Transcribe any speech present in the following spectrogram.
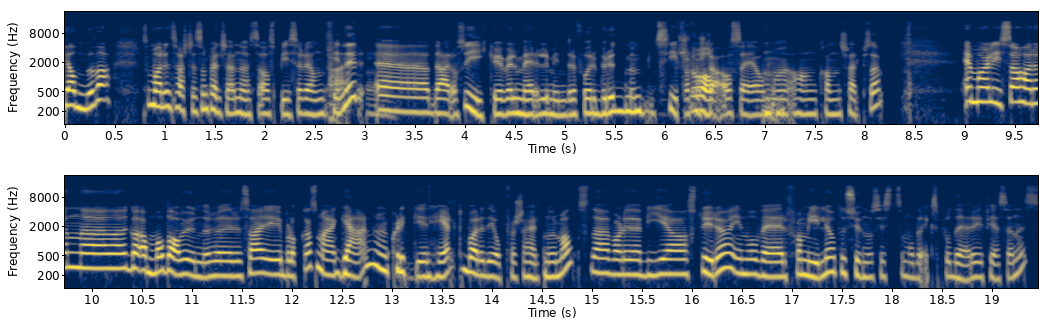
Janne, da, som har en kjæreste som peller seg i nøsa og spiser det han finner. Eh, der også gikk vi vel mer eller mindre for brudd, men sier fra først da, og se om mm. han kan skjerpe seg. Emma og Elisa har en uh, gammel dame under seg i blokka som er gæren. Hun klikker helt, bare de oppfører seg helt normalt. Der var det via styret, involver familie, og til syvende og sist så må det eksplodere i fjeset hennes.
